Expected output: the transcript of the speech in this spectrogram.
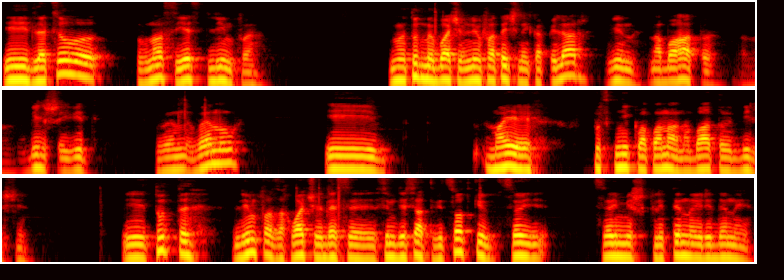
І для цього в нас є лімфа. Тут ми бачимо лімфатичний капіляр, він набагато е, більший від венул і має впускні клапана набагато більші. І тут е, лімфа захвачує десь е, 70% цієї, цієї міжклітинної рідини.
